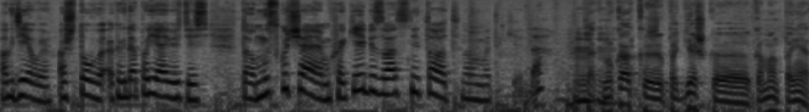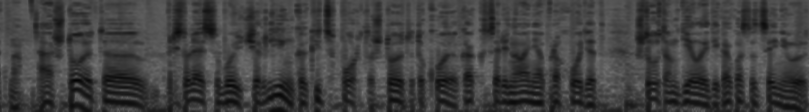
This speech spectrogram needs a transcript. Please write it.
а где вы, а что вы, а когда появитесь? Там, мы скучаем, хоккей без вас не тот. Ну, мы такие, да. Так, ну как э, поддержка команд, понятно. А что это представляет собой черлинг как вид спорта? Что это такое? Как соревнования проходят? Что вы там делаете? Как вас оценивают?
